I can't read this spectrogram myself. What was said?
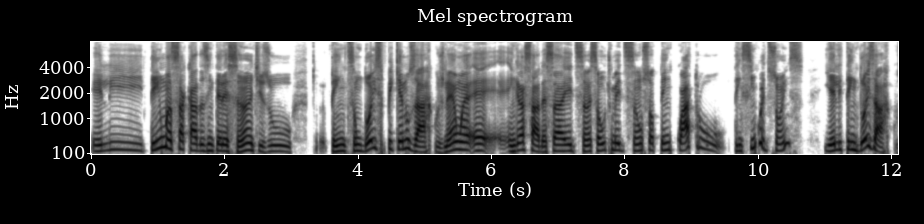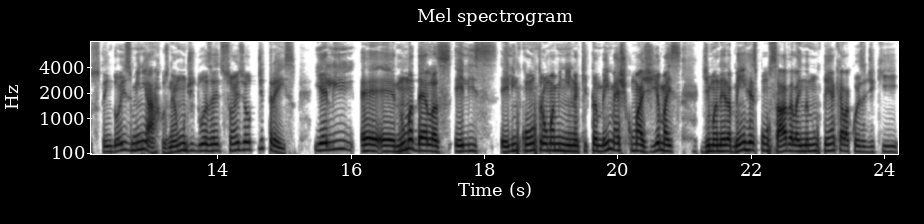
Ele tem umas sacadas interessantes. O, tem, são dois pequenos arcos, né? Um é, é, é engraçado. Essa edição, essa última edição só tem quatro, tem cinco edições e ele tem dois arcos, tem dois mini arcos, né? Um de duas edições e outro de três. E ele, é, é, numa delas, eles, ele encontra uma menina que também mexe com magia, mas de maneira bem irresponsável. Ela ainda não tem aquela coisa de que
